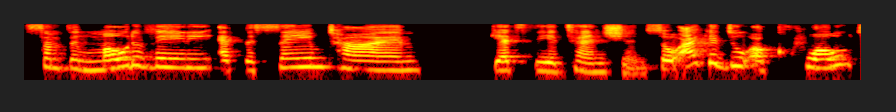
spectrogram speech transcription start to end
something motivating at the same time gets the attention. So I could do a quote,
